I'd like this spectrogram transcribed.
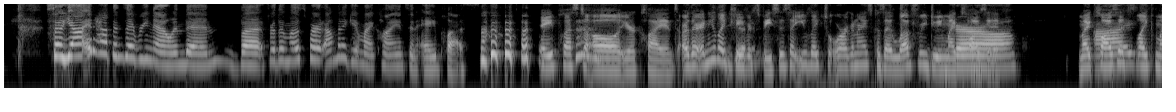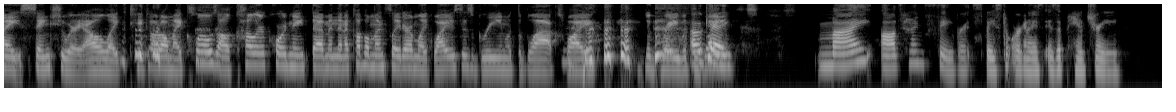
So yeah, it happens every now and then, but for the most part, I'm going to give my clients an A plus. a plus to all your clients. Are there any like favorite spaces that you like to organize? Because I love redoing my Girl, closet. My closet's I... like my sanctuary. I'll like take out all my clothes, I'll color coordinate them, and then a couple months later, I'm like, why is this green with the blacks? Why the gray with the okay. whites? My all-time favorite space to organize is a pantry.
